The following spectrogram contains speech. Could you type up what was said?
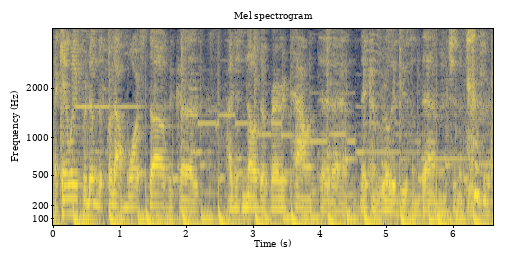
I can't wait for them to put out more stuff because I just know they're very talented and they can really do some damage in the future.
